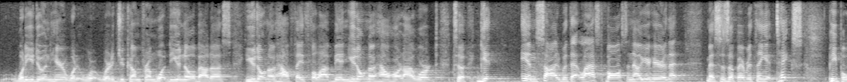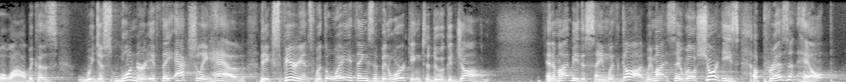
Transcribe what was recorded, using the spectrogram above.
What are you doing here? What, where, where, did you come from? What do you know about us? You don't know how faithful I've been. You don't know how hard I worked to get inside with that last boss, and now you're here and that messes up everything. It takes people a while because we just wonder if they actually have the experience with the way things have been working to do a good job. And it might be the same with God. We might say, well, sure, He's a present help,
